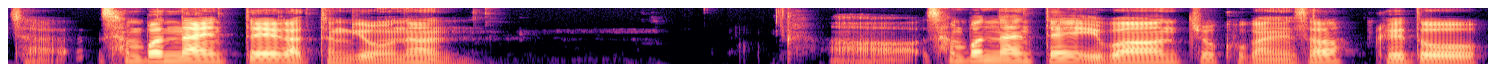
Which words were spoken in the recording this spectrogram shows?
자 3번 라인 때 같은 경우는 어, 3번 라인 때 이번 주 구간에서 그래도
